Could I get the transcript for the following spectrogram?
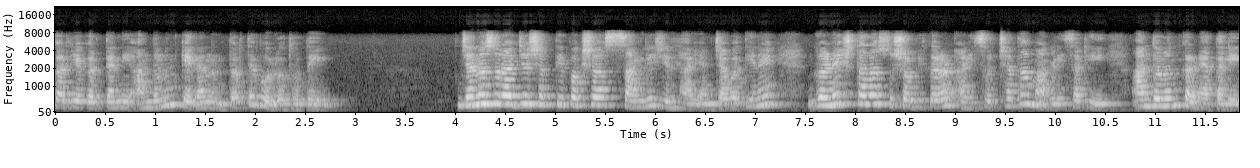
कार्यकर्त्यांनी आंदोलन केल्यानंतर ते बोलत होते. जनसुराज्य शक्ती पक्ष सांगली जिल्हा यांच्या वतीने गणेश तलाव सुशोभीकरण आणि स्वच्छता मागणीसाठी आंदोलन करण्यात आले.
